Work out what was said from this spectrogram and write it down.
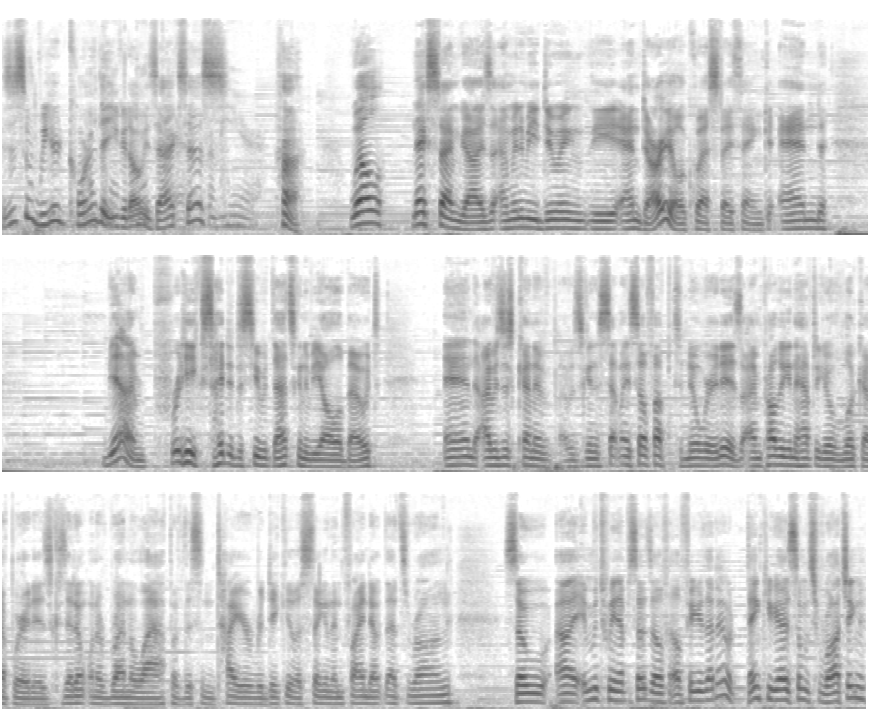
Is this a weird corner that you could always access? Huh. Well, next time, guys, I'm going to be doing the Andariel quest, I think, and yeah, I'm pretty excited to see what that's going to be all about. And I was just kind of, I was going to set myself up to know where it is. I'm probably going to have to go look up where it is because I don't want to run a lap of this entire ridiculous thing and then find out that's wrong. So, uh, in between episodes, I'll, I'll figure that out. Thank you guys so much for watching.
